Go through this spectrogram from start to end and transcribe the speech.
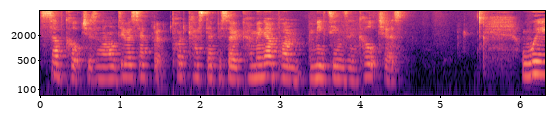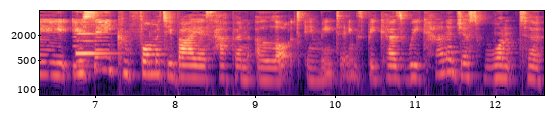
subcultures, and I'll do a separate podcast episode coming up on meetings and cultures. We you see conformity bias happen a lot in meetings because we kind of just want to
